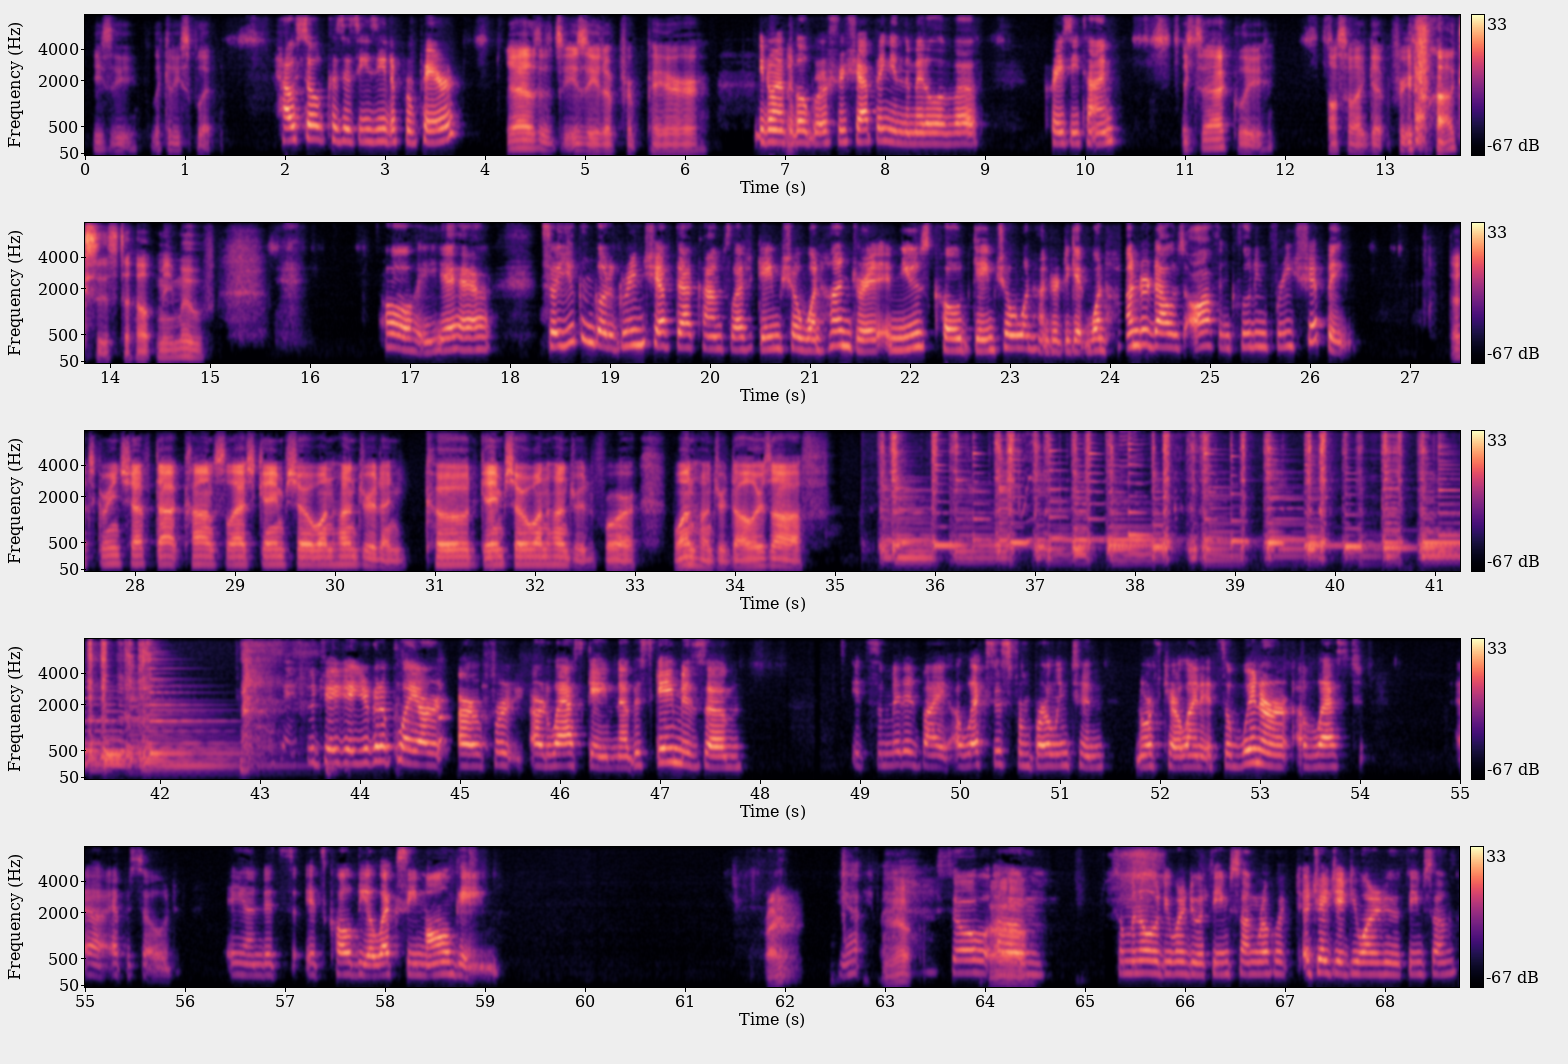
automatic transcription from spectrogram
Easy lickety split. How so? Because it's easy to prepare. Yes, it's easy to prepare. You don't have to go grocery shopping in the middle of a crazy time. Exactly. Also, I get free boxes to help me move. Oh yeah. So you can go to greenchef.com slash gameshow100 and use code gameshow100 to get $100 off, including free shipping. That's greenchef.com slash gameshow100 and code gameshow100 for $100 off. You're gonna play our our for our last game. Now this game is um, it's submitted by Alexis from Burlington, North Carolina. It's the winner of last uh, episode, and it's it's called the Alexi Mall game. Right? Yeah. Yeah. So Wow. um, so Manolo, do you want to do a theme song real quick? Uh, JJ, do you want to do the theme song?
